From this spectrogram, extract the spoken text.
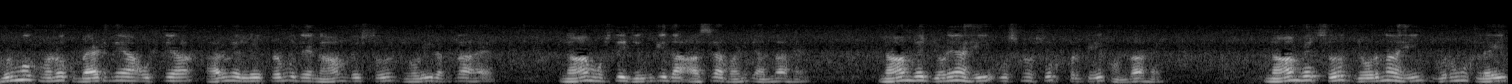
ਗੁਰਮੁਖ ਮਨੁੱਖ ਬੈਠਦਿਆਂ ਉੱਠਦਿਆਂ ਹਰ ਵੇਲੇ ਪ੍ਰਭੂ ਦੇ ਨਾਮ ਵਿੱਚ ਸੁਰ ਜੋੜੀ ਰੱਖਦਾ ਹੈ। ਨਾਮ ਉਸ ਦੀ ਜ਼ਿੰਦਗੀ ਦਾ ਆਸਰਾ ਬਣ ਜਾਂਦਾ ਹੈ। ਨਾਮ ਵਿੱਚ ਜੁੜਿਆ ਹੀ ਉਸ ਨੂੰ ਸੁਖ ਪ੍ਰਤੀਤ ਹੁੰਦਾ ਹੈ। ਨਾਮ ਵਿੱਚ ਸੁਰ ਜੋੜਨਾ ਹੀ ਗੁਰਮੁਖ ਲਈ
